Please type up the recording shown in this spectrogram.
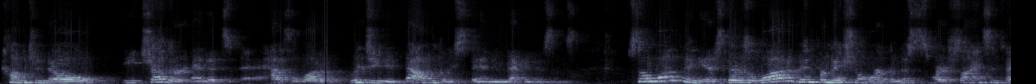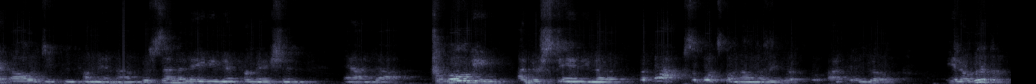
come to know each other, and it has a lot of bridging and boundary spanning mechanisms. So one thing is there's a lot of informational work, and this is where science and technology can come in on disseminating information and uh, promoting understanding of the facts of what's going on in the uh, in the in a river.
